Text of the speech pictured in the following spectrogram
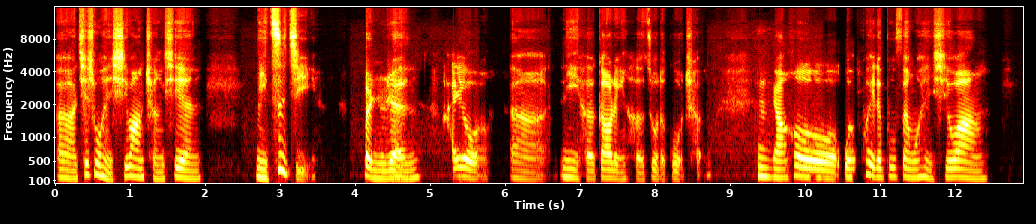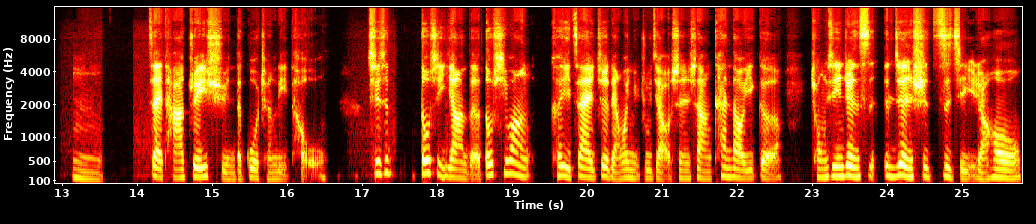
呃，其实我很希望呈现你自己本人。嗯还有呃，你和高灵合作的过程，嗯，然后文慧的部分，我很希望，嗯，在他追寻的过程里头，其实都是一样的，都希望可以在这两位女主角身上看到一个重新认识认识自己，然后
